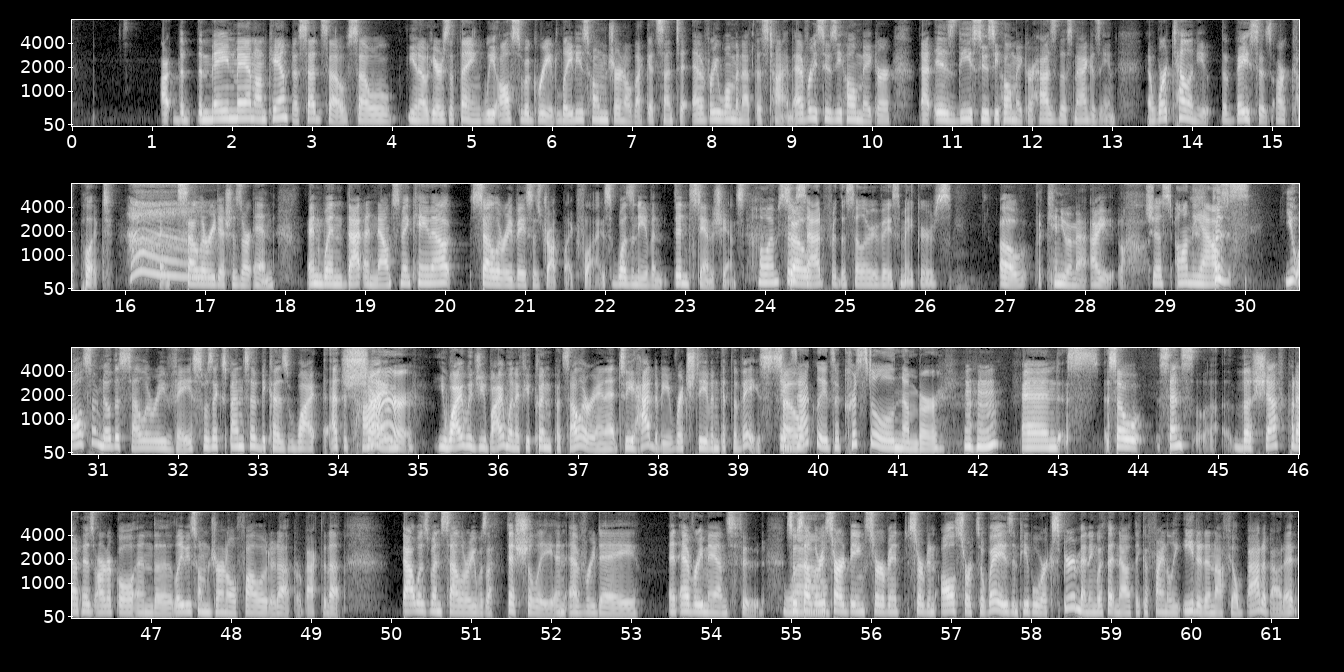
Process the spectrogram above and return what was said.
"Uh, the, the main man on campus said so. So, you know, here's the thing. We also agreed, Ladies Home Journal, that gets sent to every woman at this time. Every Susie Homemaker that is the Susie Homemaker has this magazine. And we're telling you, the vases are kaput and celery dishes are in. And when that announcement came out, celery vases dropped like flies. Wasn't even didn't stand a chance. Oh, I'm so, So- sad for the celery vase makers. Oh, can you imagine? I Just on the outs. you also know the celery vase was expensive because why at the time Sure. you, why would you buy one if you couldn't put celery in it? So you had to be rich to even get the vase. So exactly. It's a crystal number. And so, since uh, the chef put out his article and the Ladies Home Journal followed it up or backed it up, that was when celery was officially an everyday and every man's food. So celery started being served served in all sorts of ways, and people were experimenting with it now that they could finally eat it and not feel bad about it.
